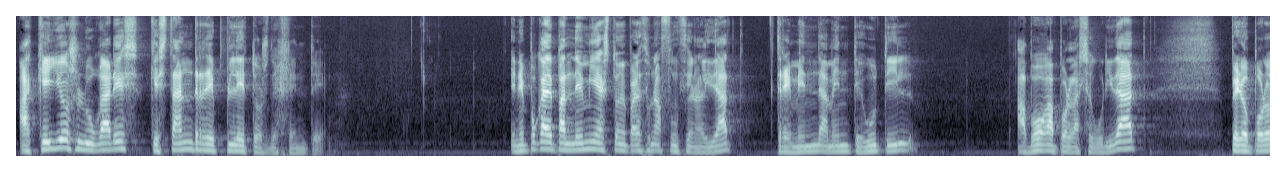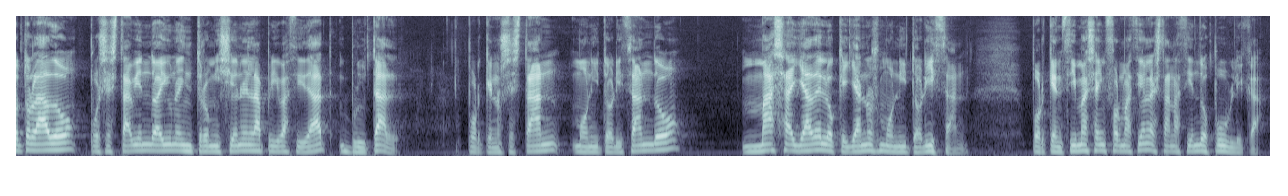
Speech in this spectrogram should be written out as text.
aquellos lugares que están repletos de gente. En época de pandemia esto me parece una funcionalidad tremendamente útil, aboga por la seguridad, pero por otro lado, pues está habiendo ahí una intromisión en la privacidad brutal, porque nos están monitorizando más allá de lo que ya nos monitorizan, porque encima esa información la están haciendo pública.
